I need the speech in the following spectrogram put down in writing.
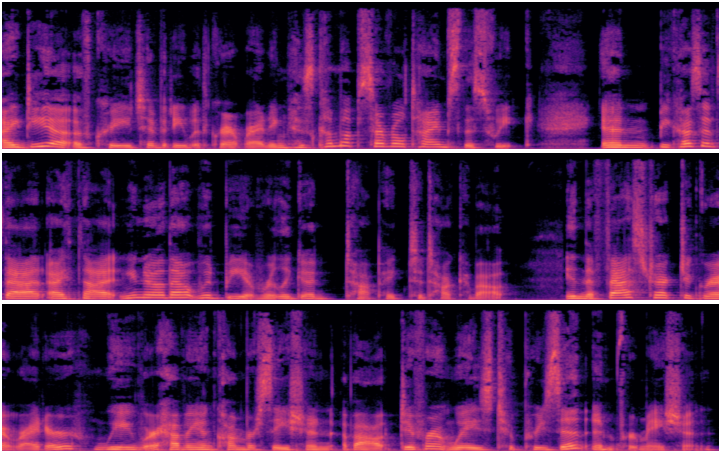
idea of creativity with grant writing has come up several times this week. And because of that, I thought, you know, that would be a really good topic to talk about. In the Fast Track to Grant Writer, we were having a conversation about different ways to present information.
